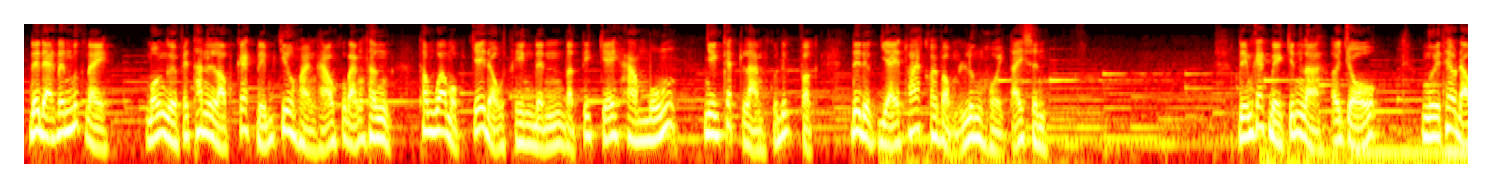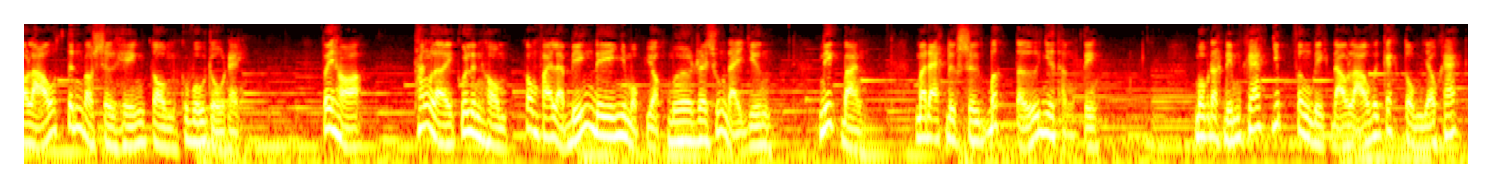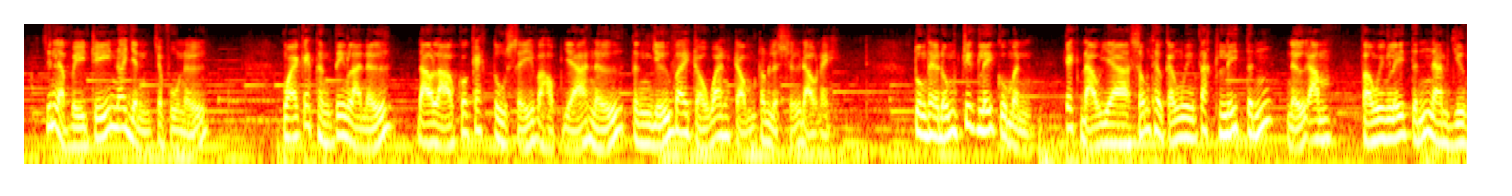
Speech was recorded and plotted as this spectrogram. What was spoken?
Để đạt đến mức này, mỗi người phải thanh lọc các điểm chưa hoàn hảo của bản thân thông qua một chế độ thiền định và tiết chế ham muốn như cách làm của Đức Phật để được giải thoát khỏi vòng luân hồi tái sinh. Điểm khác biệt chính là ở chỗ người theo đạo lão tin vào sự hiện tồn của vũ trụ này. Với họ, thắng lợi của linh hồn không phải là biến đi như một giọt mưa rơi xuống đại dương, niết bàn, mà đạt được sự bất tử như thần tiên. Một đặc điểm khác giúp phân biệt đạo lão với các tôn giáo khác chính là vị trí nó dành cho phụ nữ. Ngoài các thần tiên là nữ, đạo lão có các tu sĩ và học giả nữ từng giữ vai trò quan trọng trong lịch sử đạo này. Tuân theo đúng triết lý của mình, các đạo gia sống theo cả nguyên tắc lý tính, nữ âm và nguyên lý tính nam dương.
